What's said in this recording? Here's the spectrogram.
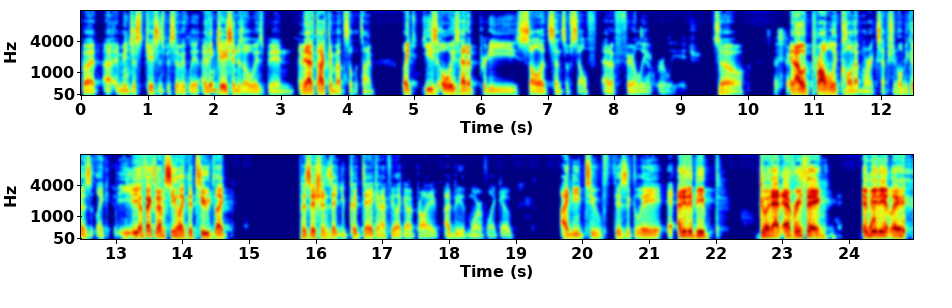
but uh, I mean, just Jason specifically. I think Jason has always been. I mean, I've talked to him about this all the time. Like he's always had a pretty solid sense of self at a fairly Yeah. early age. So, That's fair. and I would probably call that more exceptional because, like, y- effectively, I'm seeing like the two like positions that you could take, and I feel like I would probably I'd be more of like a. I need to physically. I need to be good at everything immediately.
